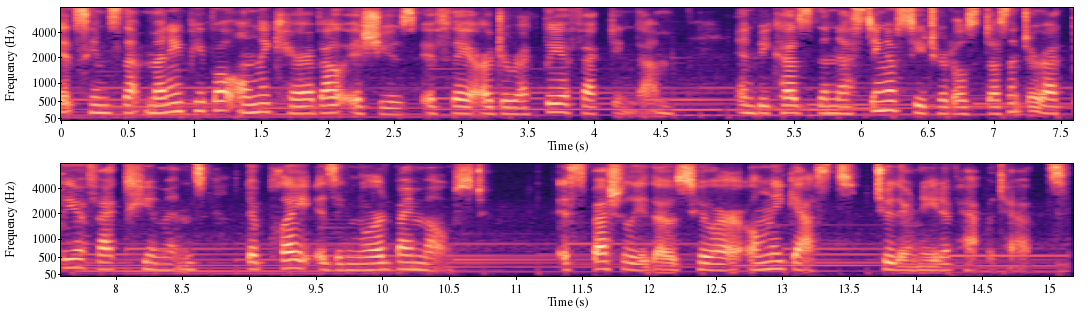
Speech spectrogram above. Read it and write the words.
it seems that many people only care about issues if they are directly affecting them, and because the nesting of sea turtles doesn't directly affect humans, their plight is ignored by most, especially those who are only guests to their native habitats.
